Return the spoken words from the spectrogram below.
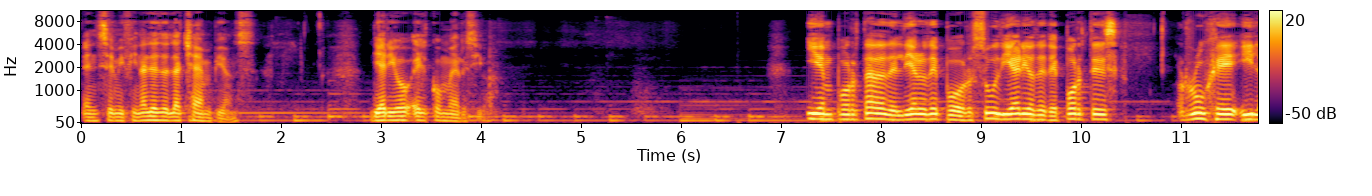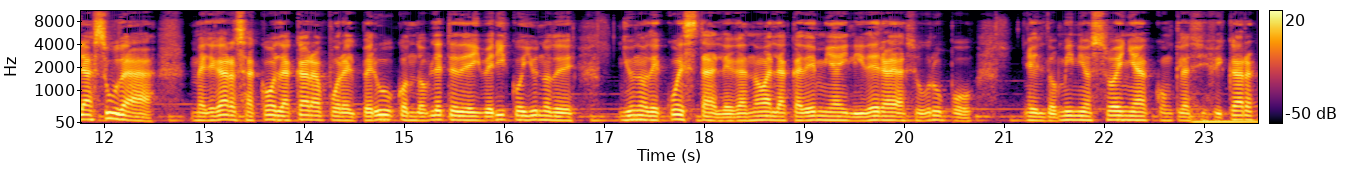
en semifinales de la Champions. Diario El Comercio. Y en portada del diario de por su diario de deportes, ruge y la suda. Melgar sacó la cara por el Perú con doblete de Iberico y uno de, y uno de Cuesta. Le ganó a la academia y lidera a su grupo. El dominio sueña con clasificar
